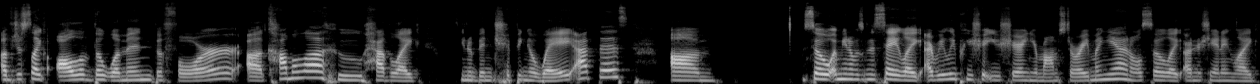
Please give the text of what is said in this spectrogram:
of just like all of the women before uh, Kamala who have like you know been chipping away at this. Um, so I mean, I was gonna say like I really appreciate you sharing your mom's story, Manya, and also like understanding like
